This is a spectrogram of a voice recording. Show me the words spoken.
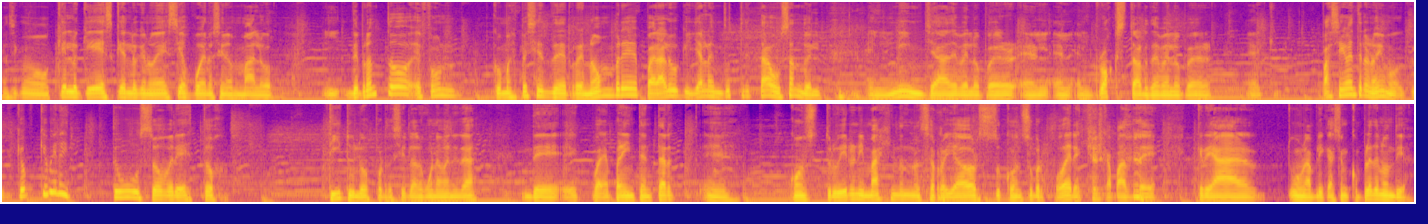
así como qué es lo que es, qué es lo que no es, si es bueno, si no es malo. Y de pronto fue un, como especie de renombre para algo que ya la industria estaba usando, el, el Ninja Developer, el, el, Rockstar Developer. básicamente era lo mismo. ¿Qué, qué opinas tú sobre estos títulos, por decirlo de alguna manera, de, para, intentar construir una imagen de un desarrollador con superpoderes que es capaz de crear una aplicación completa en un día.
